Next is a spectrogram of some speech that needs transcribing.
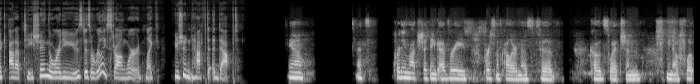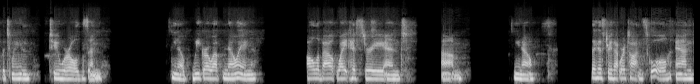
like adaptation, the word you used is a really strong word. Like you shouldn't have to adapt. Yeah. That's pretty much, I think every person of color knows to code switch and, you know, float between two worlds. And, you know, we grow up knowing all about white history and, um, you know, the history that we're taught in school. And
